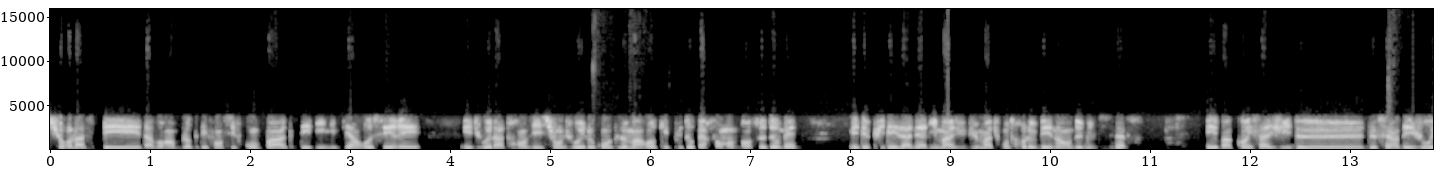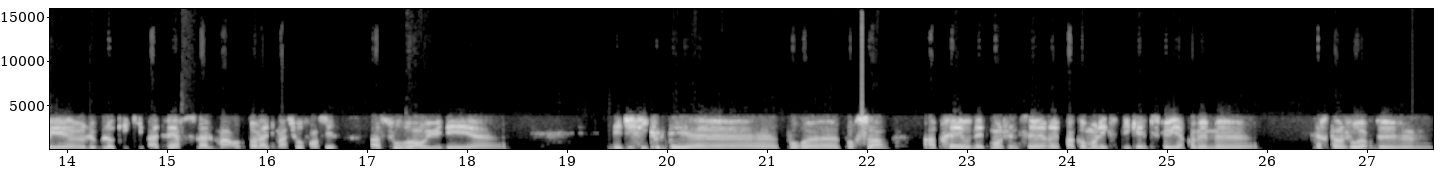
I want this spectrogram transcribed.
sur l'aspect d'avoir un bloc défensif compact, des lignes bien resserrées et de jouer la transition, de jouer le compte, le Maroc est plutôt performant dans ce domaine. Mais depuis des années, à l'image du match contre le Bénin en 2019, et ben quand il s'agit de, de faire déjouer euh, le bloc équipe adverse, là le Maroc dans l'animation offensive a souvent eu des euh, des difficultés euh, pour euh, pour ça. Après, honnêtement, je ne saurais pas comment l'expliquer, puisqu'il y a quand même euh, certains joueurs de,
